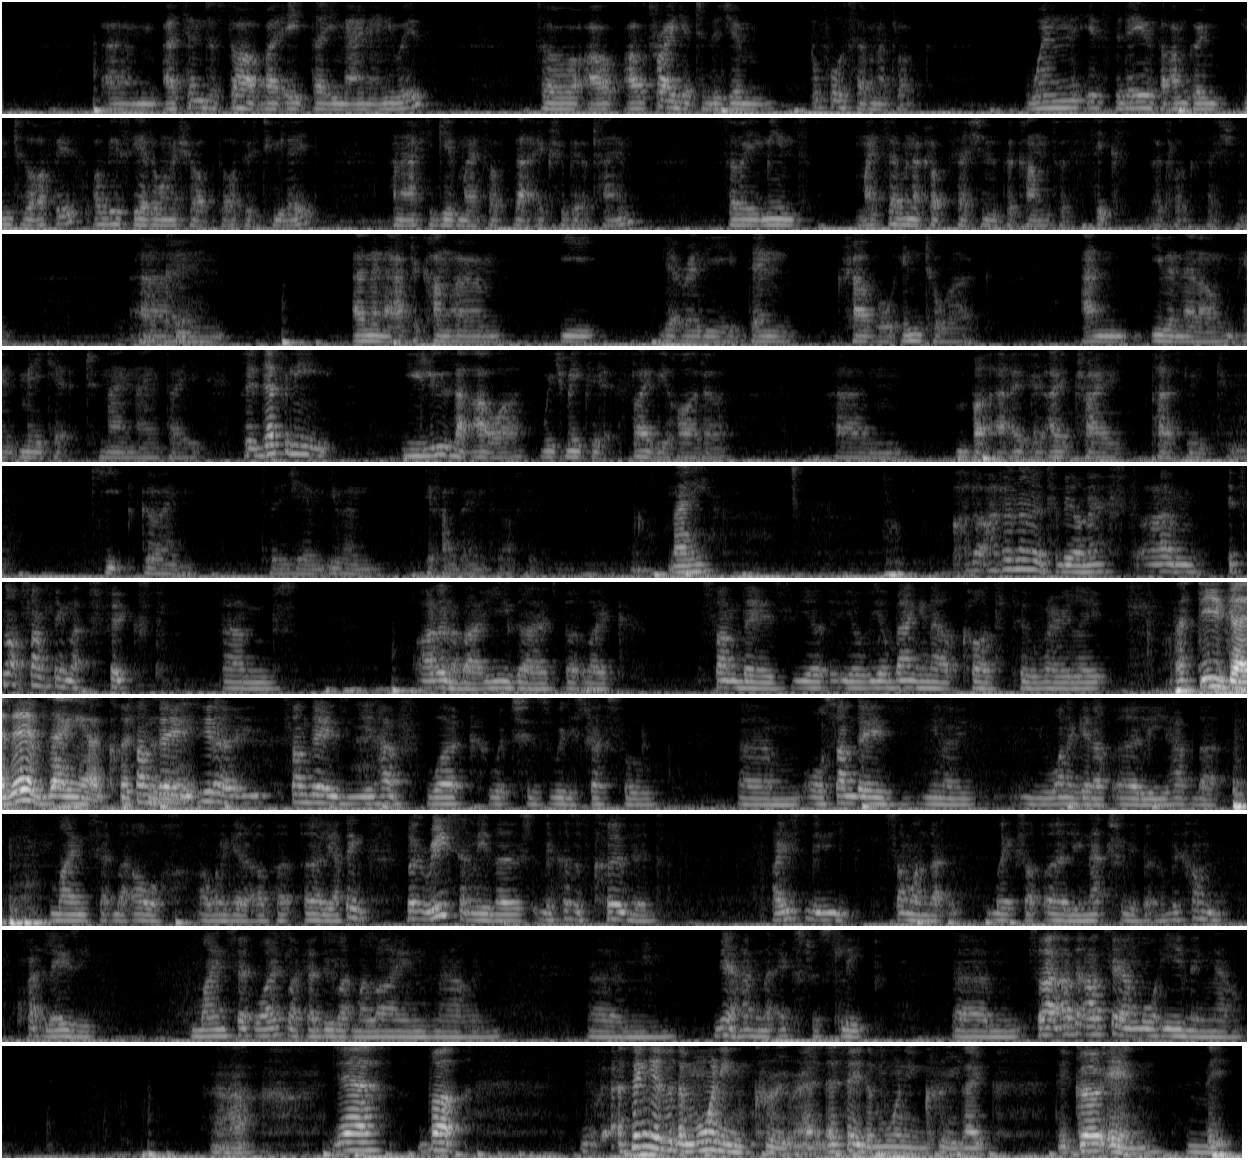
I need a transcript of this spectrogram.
Um, I tend to start by eight thirty nine anyways, so I'll I'll try to get to the gym before seven o'clock. When it's the days that I'm going into the office, obviously I don't want to show up to the office too late, and I have to give myself that extra bit of time. So it means my seven o'clock session becomes a six o'clock session. Um, Okay. And then I have to come home, eat, get ready, then travel into work, and even then I'll make it to nine nine thirty. So it's definitely you lose that hour, which makes it slightly harder. Um, but I, I I try personally to keep going to the gym even if I'm going to the office. Manny? I don't, I don't know to be honest. Um, it's not something that's fixed, and I don't know about you guys, but like some days you're you're, you're banging out COD till very late. That's these guys, they're banging out quite some today. days, you know, some days you have work which is really stressful, um, or some days you know you want to get up early. You have that mindset that oh I want to get up early. I think, but recently though, because of COVID, I used to be someone that wakes up early naturally, but I've become quite lazy, mindset wise. Like I do like my lions now, and um, yeah, having that extra sleep. Um, so I, I'd, I'd say I'm more evening now. Uh, yeah, but the thing is with the morning crew, right? Let's say the morning crew, like they go in, Mm. They-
